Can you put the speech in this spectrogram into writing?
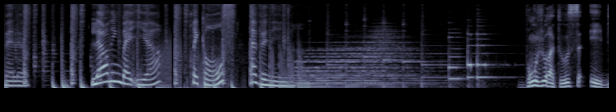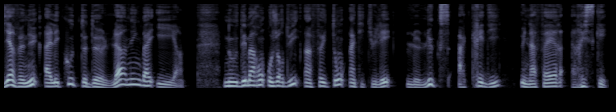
Welle. Learning by ear. Fréquence à venir. Bonjour à tous et bienvenue à l'écoute de Learning by Ear. Nous démarrons aujourd'hui un feuilleton intitulé Le luxe à crédit, une affaire risquée.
